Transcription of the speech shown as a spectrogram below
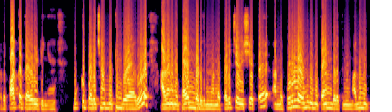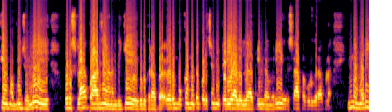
அதை பார்க்க தவறிட்டீங்க. புக்கு படிச்சா மட்டும் போகாது. அதை நம்ம பயன்படுத்தணும். அந்த படிச்ச விஷயத்த அந்த பொருளை வந்து நம்ம பயன்படுத்தணும். அது முக்கியம் அப்படின்னு சொல்லி ஒரு ஸ்லாப் ஆர்ஜி ஆனந்திக்கு கொடுக்குறாப்ப வெறும் புக்கை மட்டும் படிச்சா நீ பெரிய ஆள் இல்லை அப்படின்ற மாதிரி ஒரு ஸ்லாப்பை கொடுக்குறாப்புல. இந்த மாதிரி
